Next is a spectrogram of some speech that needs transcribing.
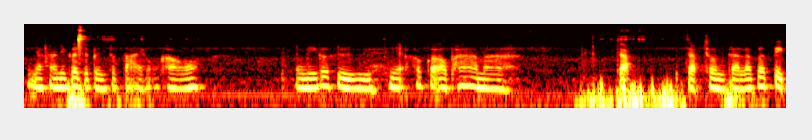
นี่นะคะนี่ก็จะเป็นสไตล์ของเขา ตรงนี้ก็คือเนี่ยเขาก็เอาผ้ามา จับจับชนกันแล้วก็ติด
